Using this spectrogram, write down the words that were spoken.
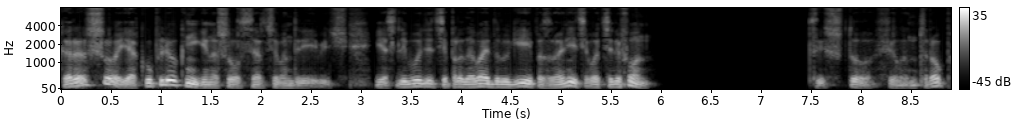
Хорошо, я куплю книги, нашелся Артем Андреевич. Если будете продавать другие, позвоните, вот телефон. Ты что, филантроп?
